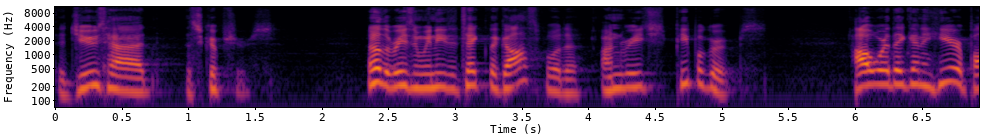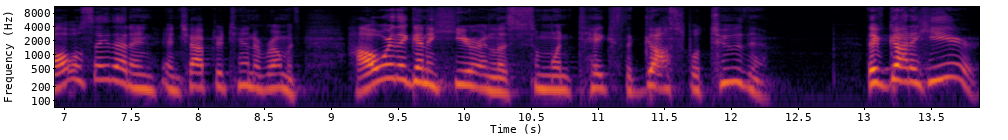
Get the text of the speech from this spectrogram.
The Jews had the scriptures. Another reason we need to take the gospel to unreached people groups. How were they going to hear? Paul will say that in, in chapter 10 of Romans. How are they going to hear unless someone takes the gospel to them? They've got to hear.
